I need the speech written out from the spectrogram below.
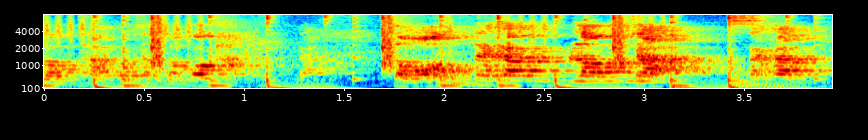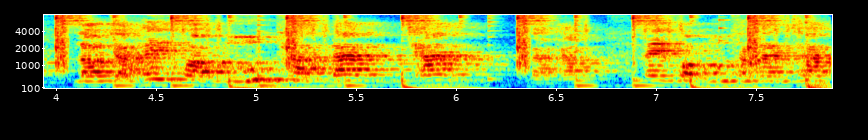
เราทางบริษัทเราก็ขายนะสองนะครับเราจะนะครับเราจะให้ความรู้ทางด้านช่างนะครับให้ความรู้ทางด้านช่าง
